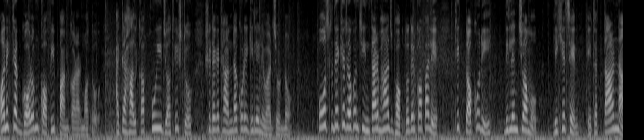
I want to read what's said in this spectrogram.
অনেকটা গরম কফি পান করার মতো। একটা হালকা ফুঁই যথেষ্ট, সেটাকে ঠান্ডা করে গিলে নেওয়ার জন্য। পোস্ট দেখে যখন চিন্তার ভাঁজ ভক্তদের কপালে, ঠিক তখনই দিলেন চমক। লিখেছেন, এটা তার না,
